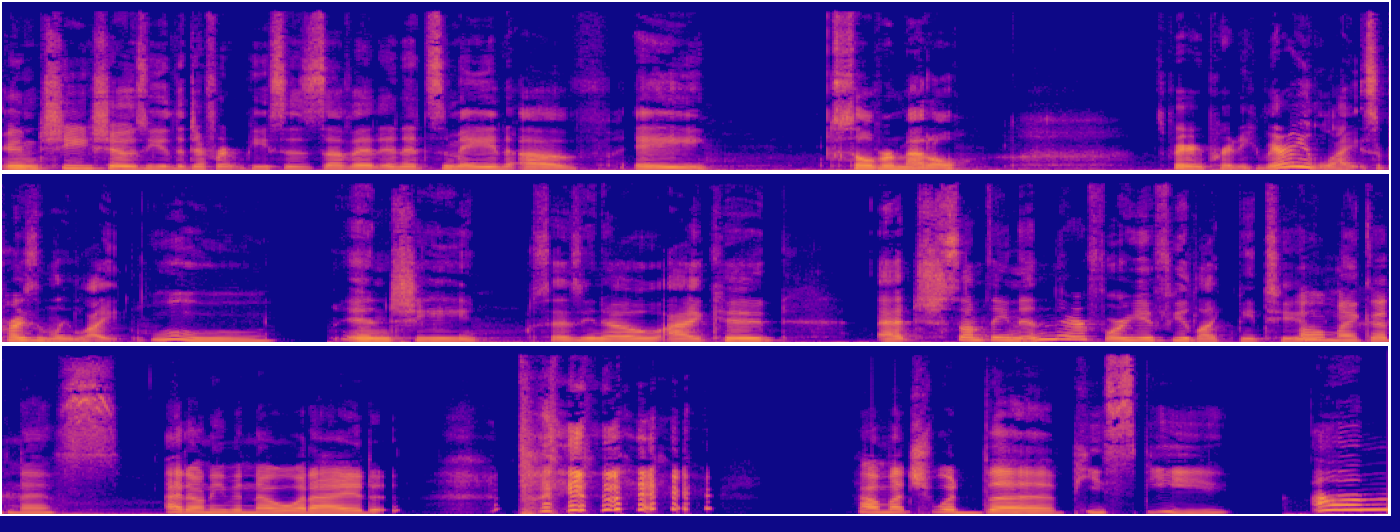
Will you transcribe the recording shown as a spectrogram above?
and she shows you the different pieces of it, and it's made of a silver metal. It's very pretty, very light, surprisingly light. Ooh. And she says, you know, I could etch something in there for you if you'd like me to. Oh my goodness. I don't even know what I'd put in there. How much would the piece be? Um,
